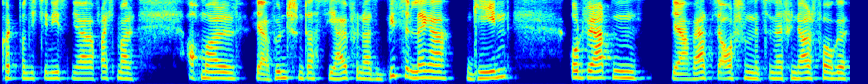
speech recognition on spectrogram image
Könnte man sich die nächsten Jahre vielleicht mal auch mal ja, wünschen, dass die Halbfinals ein bisschen länger gehen. Und wir hatten ja, wir hatten es ja auch schon jetzt in der Finalfolge,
